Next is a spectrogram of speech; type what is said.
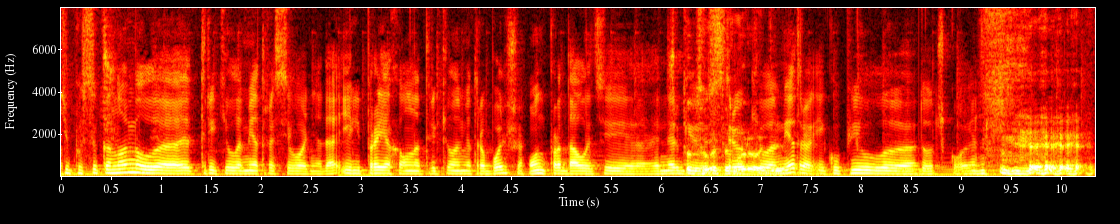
Типа сэкономил 3 километра сегодня, да, или проехал на 3 километра больше, он продал эти э, энергию с этом 3 роде. километра и купил э, Dogecoin.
